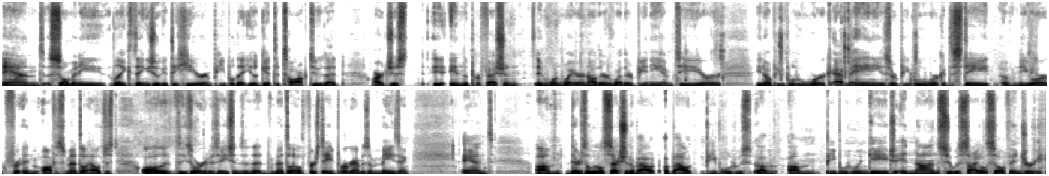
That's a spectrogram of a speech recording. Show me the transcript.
and so many like things you'll get to hear and people that you'll get to talk to that are just in the profession in one way or another, whether it be an EMT or you know people who work at MHANYS or people who work at the state of New York for in Office of Mental Health. Just all of these organizations and the, the mental health first aid program is amazing, and. Um, there's a little section about about people who of um, people who engage in non-suicidal self-injury,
